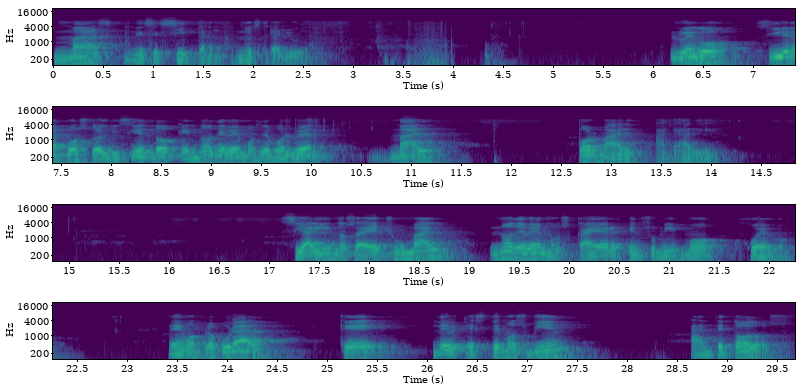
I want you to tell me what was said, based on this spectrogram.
más necesitan nuestra ayuda. Luego sigue el apóstol diciendo que no debemos devolver mal por mal a nadie. Si alguien nos ha hecho un mal, no debemos caer en su mismo juego. Debemos procurar que estemos bien ante todos,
